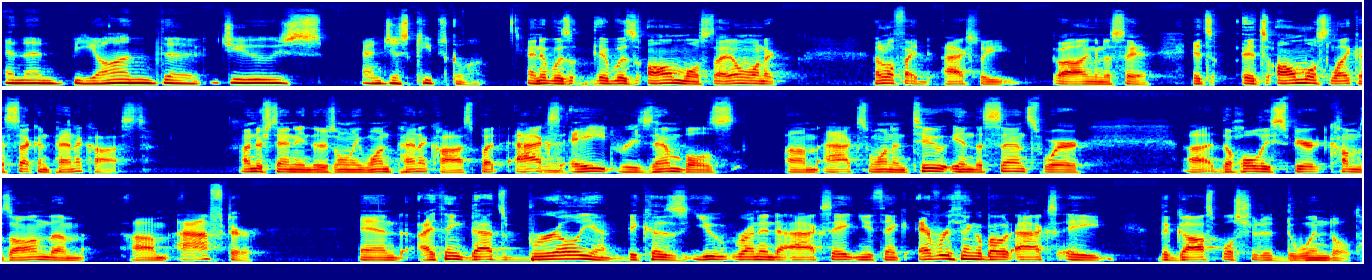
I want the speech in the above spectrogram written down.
and then beyond the Jews and just keeps going. And it was it was almost i don't want to i don't know if i'd actually well i'm going to say it. It's it's almost like a second pentecost understanding there's only one pentecost but acts 8 resembles um, acts 1 and 2 in the sense where uh, the holy spirit comes on them um, after. And i think that's brilliant because you run into acts 8 and you think everything about acts 8 the gospel should have dwindled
